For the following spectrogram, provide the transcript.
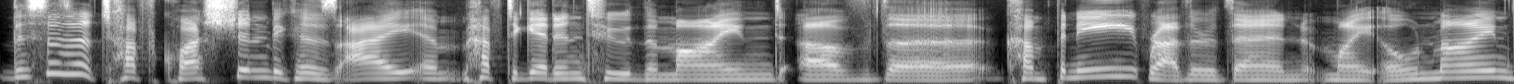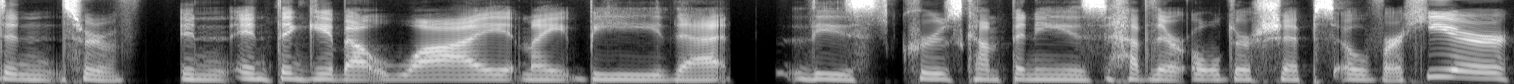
this is a tough question because I am, have to get into the mind of the company rather than my own mind and sort of in in thinking about why it might be that these cruise companies have their older ships over here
